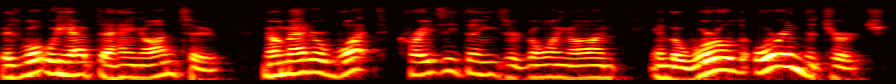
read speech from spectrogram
is what we have to hang on to. No matter what crazy things are going on in the world or in the church,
